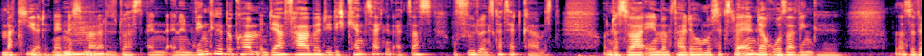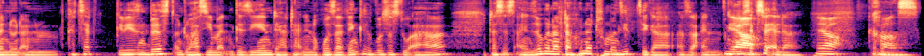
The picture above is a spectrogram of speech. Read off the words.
markiert, nenne ich Mhm. es mal. Also du hast einen, einen Winkel bekommen in der Farbe, die dich kennzeichnet als das, wofür du ins KZ kamst. Und das war eben im Fall der Homosexuellen der rosa Winkel. Also wenn du in einem KZ gewesen bist und du hast jemanden gesehen, der hatte einen rosa Winkel, wusstest du, aha, das ist ein sogenannter 175er, also ein Ja. Homosexueller. Ja, krass.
